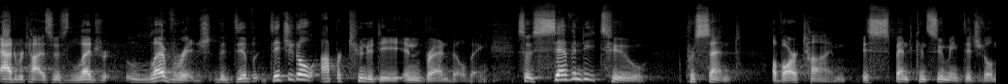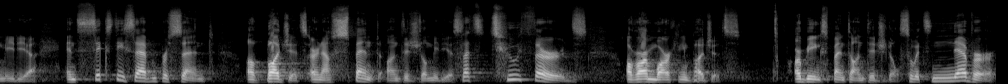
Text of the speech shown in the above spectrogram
advertisers leverage the digital opportunity in brand building? So, 72% of our time is spent consuming digital media, and 67% of budgets are now spent on digital media. So, that's two thirds of our marketing budgets are being spent on digital. So, it's never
